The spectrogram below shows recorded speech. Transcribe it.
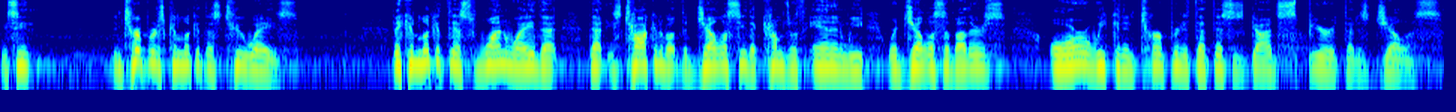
You see, interpreters can look at this two ways. They can look at this one way that, that he's talking about the jealousy that comes within and we, we're jealous of others, or we can interpret it that this is God's spirit that is jealous.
